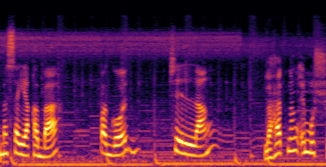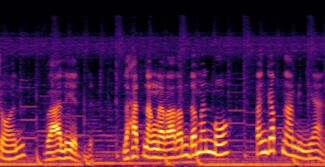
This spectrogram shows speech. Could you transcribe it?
Masaya ka ba? Pagod? Chill lang? Lahat ng emosyon, valid. Lahat ng nararamdaman mo, tanggap namin yan.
